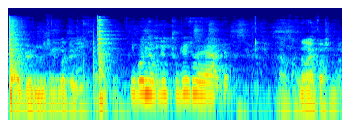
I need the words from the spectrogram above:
도와주는 친구들이 있어가지고. 이번에 우리 둘이서 해야 돼. 과연 가능할 것인가?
